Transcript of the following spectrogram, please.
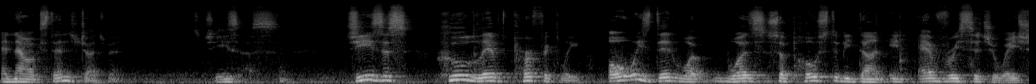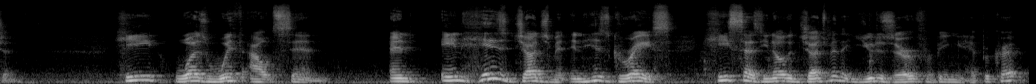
and now extends judgment. It's Jesus. Jesus, who lived perfectly, always did what was supposed to be done in every situation. He was without sin. And in his judgment, in his grace, he says, You know, the judgment that you deserve for being a hypocrite,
